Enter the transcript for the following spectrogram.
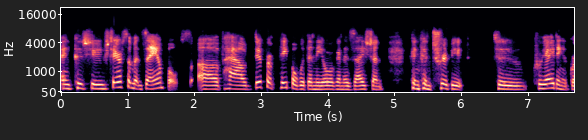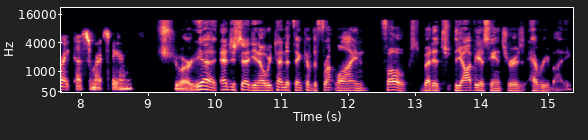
And could you share some examples of how different people within the organization can contribute to creating a great customer experience? Sure. Yeah. As you said, you know, we tend to think of the frontline folks, but it's the obvious answer is everybody.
